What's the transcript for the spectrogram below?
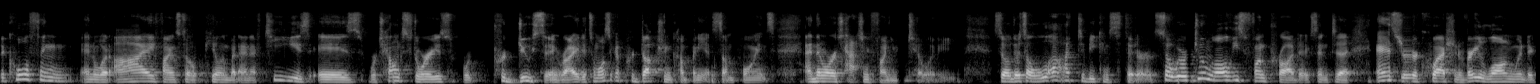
The cool thing and what I find so appealing about NFTs is we're telling stories, we're producing, right? It's almost like a production company at some points, and then we're attaching fun utility. So there's a lot to be considered. So we're doing all these fun projects, and to answer your question, a very long-winded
